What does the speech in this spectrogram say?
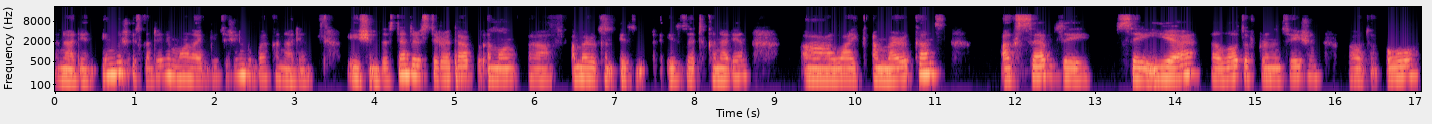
Canadian. English is considered more like British English by Canadian. Asian. The standard stereotype among uh, American is, is that Canadian are uh, like Americans, except they say yeah a lot of pronunciation out of all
